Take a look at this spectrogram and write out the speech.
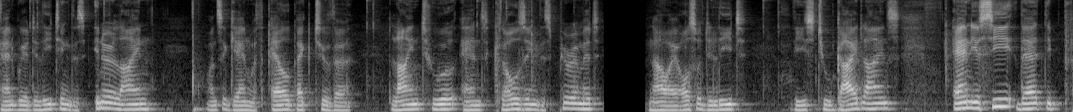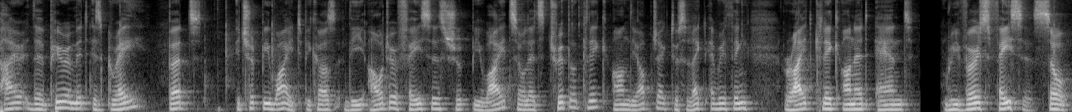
And we're deleting this inner line once again with L back to the line tool and closing this pyramid. Now I also delete these two guidelines. And you see that the, the pyramid is gray, but it should be white because the outer faces should be white. So let's triple click on the object to select everything, right click on it and reverse faces. So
